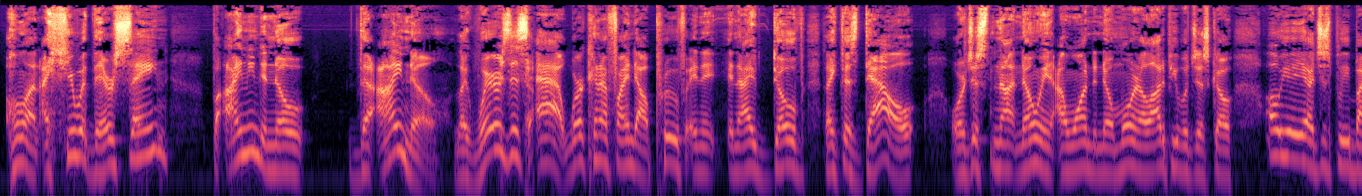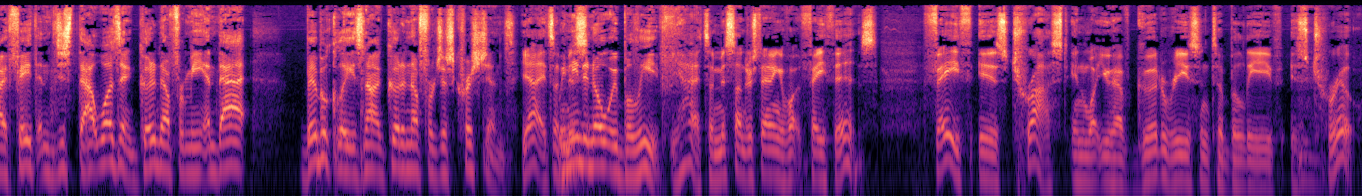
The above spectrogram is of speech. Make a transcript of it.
hold on, I hear what they're saying, but I need to know that I know. Like, where is this at? Where can I find out proof? And it, and I dove like this doubt or just not knowing. I wanted to know more. And a lot of people just go, "Oh yeah, yeah, I just believe by faith," and just that wasn't good enough for me. And that biblically it's not good enough for just Christians. Yeah, it's we mis- need to know what we believe. Yeah, it's a misunderstanding of what faith is. Faith is trust in what you have good reason to believe Mm-hmm. is true.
